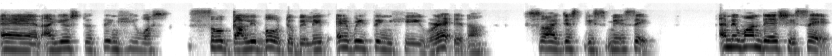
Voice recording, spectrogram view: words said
And I used to think he was so gullible to believe everything he read, you know. So I just dismissed it. And then one day she said,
